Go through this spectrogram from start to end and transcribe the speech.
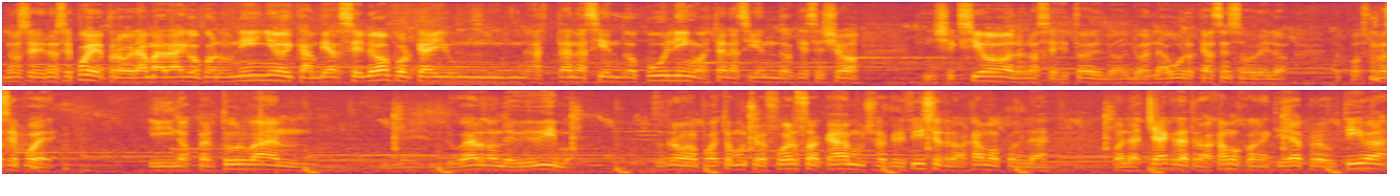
no se, no se puede programar algo con un niño y cambiárselo porque hay un, están haciendo pooling o están haciendo, qué sé yo, inyección o no sé, todos los, los laburos que hacen sobre los, los pozos, no se puede. Y nos perturban el lugar donde vivimos. Nosotros hemos puesto mucho esfuerzo acá, mucho sacrificio, trabajamos con la, con la chacra, trabajamos con la actividad productiva,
